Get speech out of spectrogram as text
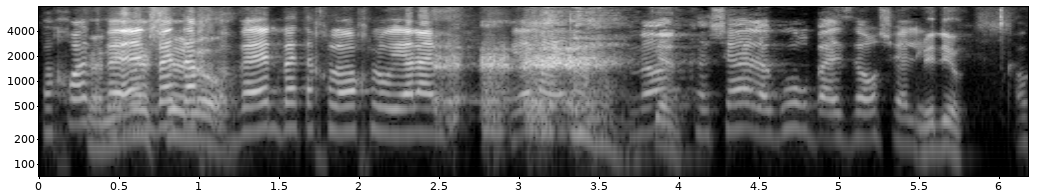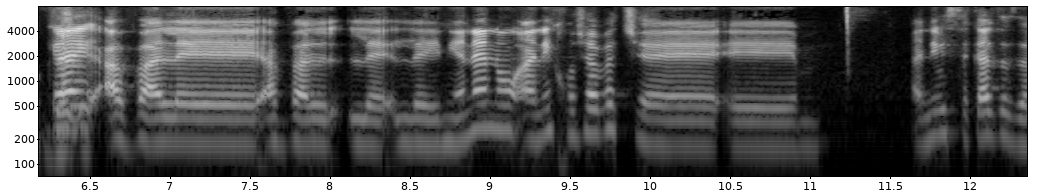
פחות, שלא. בטח, והן בטח לא יוכלו, יהיה להם, יהיה להם מאוד כן. קשה לגור באזור שלי. בדיוק. אוקיי? אבל, אה, אבל לענייננו, אני חושבת ש... אה, אני מסתכלת על זה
